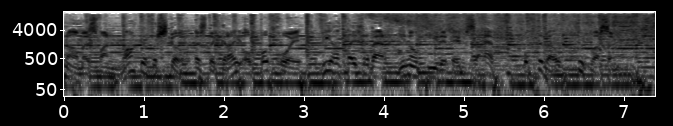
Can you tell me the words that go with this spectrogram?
Opnames van Maak 'n Verskil is te kry op Potgooi via Tigerberg 104 FM se app of te wel toepassing.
